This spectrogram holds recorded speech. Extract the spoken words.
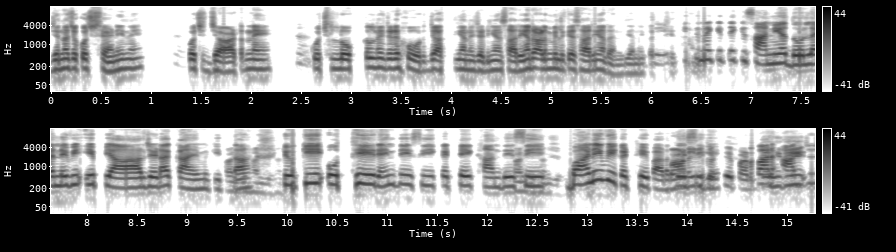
ਜਿਨ੍ਹਾਂ ਚ ਕੁਝ ਸੈਣੀ ਨੇ ਕੁਝ ਜਾਟ ਨੇ ਹਾਂ। ਕੁਝ ਲੋਕਲ ਨੇ ਜਿਹੜੇ ਹੋਰ ਜਾਤੀਆਂ ਨੇ ਜਿਹੜੀਆਂ ਸਾਰੀਆਂ ਰਲ ਮਿਲ ਕੇ ਸਾਰੀਆਂ ਰਹਿੰਦੀਆਂ ਨੇ ਇਕੱਠੇ ਕਿਤੇ ਨਾ ਕਿਤੇ ਕਿਸਾਨੀ ਅੰਦੋਲਨ ਨੇ ਵੀ ਇਹ ਪਿਆਰ ਜਿਹੜਾ ਕਾਇਮ ਕੀਤਾ। ਕਿਉਂਕਿ ਉੱਥੇ ਰਹਿੰਦੇ ਸੀ ਇਕੱਠੇ ਖਾਂਦੇ ਸੀ। ਬਾਣੀ ਵੀ ਇਕੱਠੇ ਪੜ੍ਹਦੇ ਸੀਗੇ ਪਰ ਅੱਜ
